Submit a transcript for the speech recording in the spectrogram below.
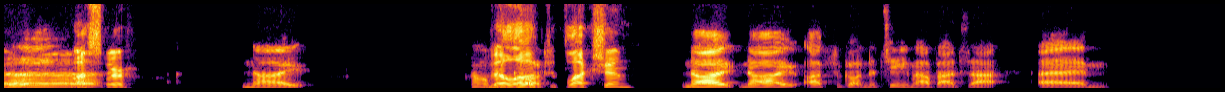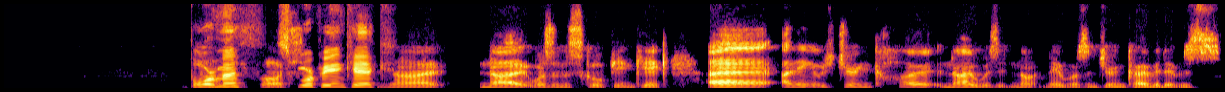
uh, Leicester, No. Oh Villa deflection. No, no, I've forgotten the team. How bad's that? Um, Bournemouth God. scorpion kick. no, no, it wasn't a scorpion kick. Uh, I think it was during COVID. No, was it not? It wasn't during COVID. It was.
